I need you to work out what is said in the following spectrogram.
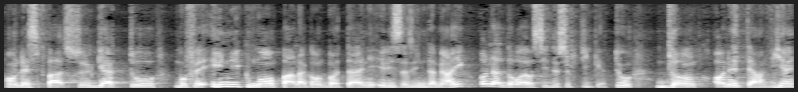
On ne laisse pas ce gâteau bouffé uniquement par la Grande-Bretagne et les États-Unis d'Amérique. On a le droit aussi de ce petit gâteau. Donc, on intervient.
